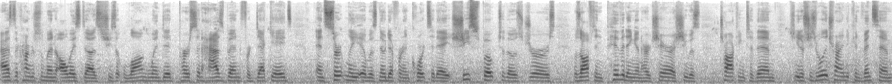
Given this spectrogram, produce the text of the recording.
as the Congresswoman always does, she's a long winded person, has been for decades and certainly it was no different in court today. She spoke to those jurors, was often pivoting in her chair as she was talking to them. You know, she's really trying to convince him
